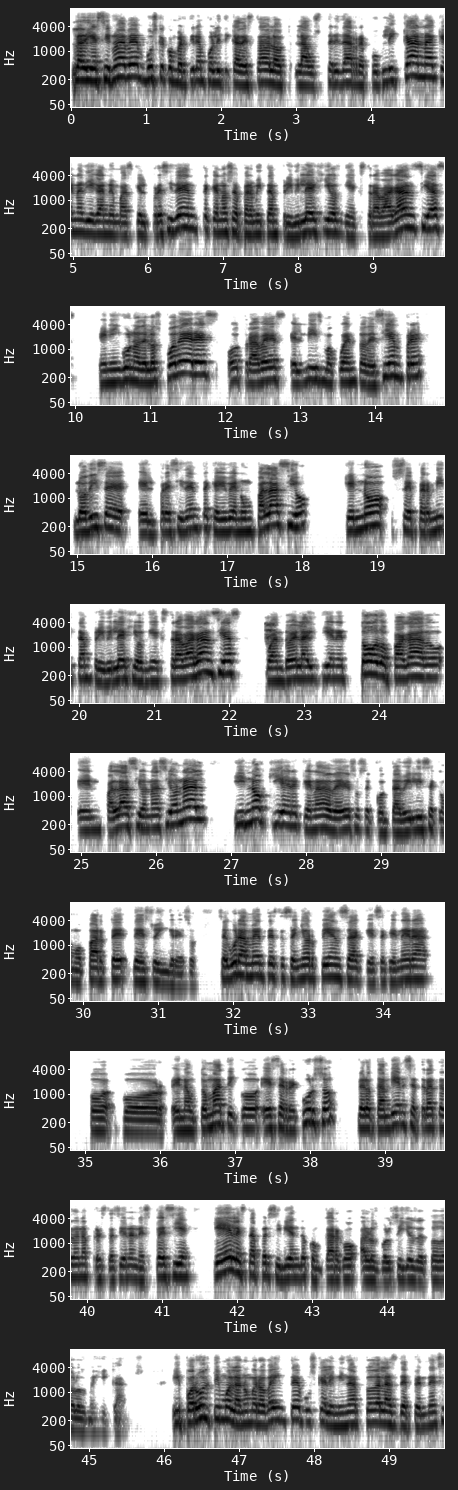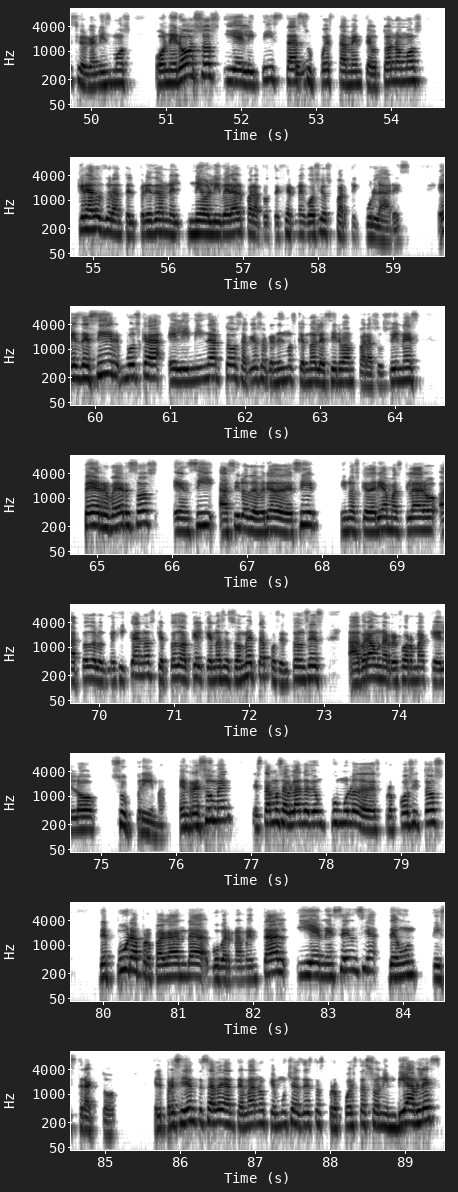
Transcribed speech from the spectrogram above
La 19 busca convertir en política de Estado la, la, austeridad republicana, que nadie gane más que el presidente, que no se permitan privilegios ni extravagancias en ninguno de los poderes. Otra vez el mismo cuento de siempre lo dice el presidente que vive en un palacio, que no se permitan privilegios ni extravagancias cuando él ahí tiene todo pagado en Palacio Nacional y no quiere que nada de eso se contabilice como parte de su ingreso. Seguramente este señor piensa que se genera por, por en automático ese recurso, pero también se trata de una prestación en especie que él está percibiendo con cargo a los bolsillos de todos los mexicanos. Y por último, la número 20 busca eliminar todas las dependencias y organismos onerosos y elitistas supuestamente autónomos creados durante el periodo neoliberal para proteger negocios particulares. Es decir, busca eliminar todos aquellos organismos que no le sirvan para sus fines perversos. En sí, así lo debería de decir, y nos quedaría más claro a todos los mexicanos que todo aquel que no se someta, pues entonces habrá una reforma que lo suprima. En resumen, estamos hablando de un cúmulo de despropósitos, de pura propaganda gubernamental y en esencia de un distractor. El presidente sabe de antemano que muchas de estas propuestas son inviables,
